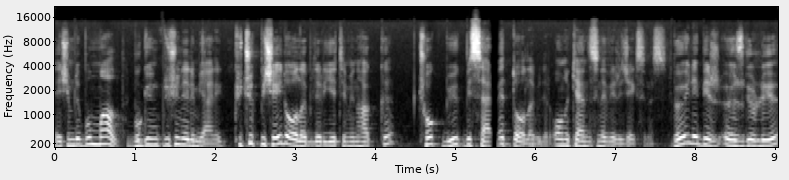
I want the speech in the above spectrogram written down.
E şimdi bu mal bugün düşünelim yani küçük bir şey de olabilir yetimin hakkı çok büyük bir servet de olabilir. Onu kendisine vereceksiniz. Böyle bir özgürlüğü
